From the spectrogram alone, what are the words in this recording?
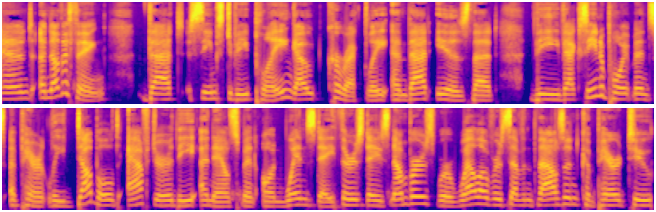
And another thing that seems to be playing out correctly, and that is that the vaccine appointments apparently doubled after the announcement on Wednesday. Thursday's numbers were well over 7,000 compared to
